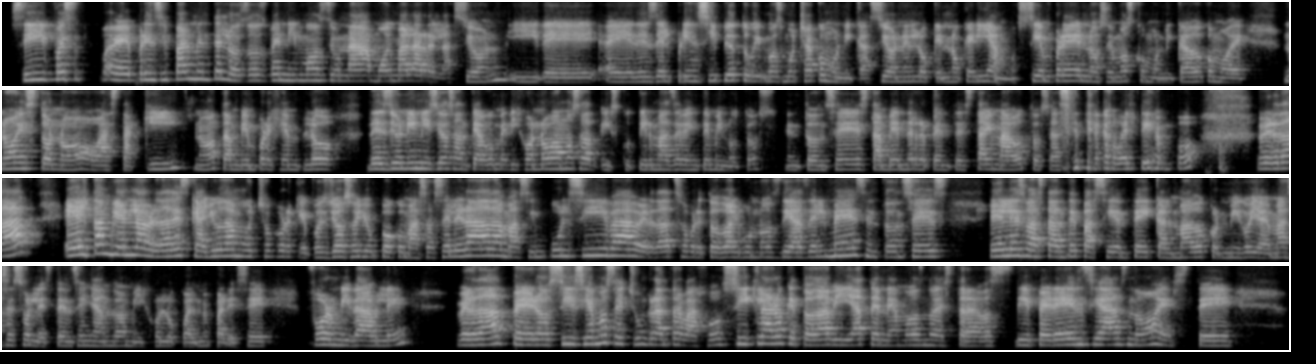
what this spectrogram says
Sí, pues eh, principalmente los dos venimos de una muy mala relación y de eh, desde el principio tuvimos mucha comunicación en lo que no queríamos. Siempre nos hemos comunicado como de no esto no o hasta aquí, ¿no? También, por ejemplo, desde un inicio Santiago me dijo no vamos a discutir más de 20 minutos. Entonces también de repente es time out, o sea, se te acabó el tiempo, ¿verdad? Él también la verdad es que ayuda mucho porque pues yo soy un poco más acelerada, más impulsiva, ¿verdad? Sobre todo algunos días del mes, entonces él es bastante paciente y calmado conmigo y además eso le está enseñando a mi hijo, lo cual me parece formidable, ¿verdad? Pero sí, sí hemos hecho un gran trabajo. Sí, claro que todavía tenemos nuestras diferencias, ¿no? Este,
